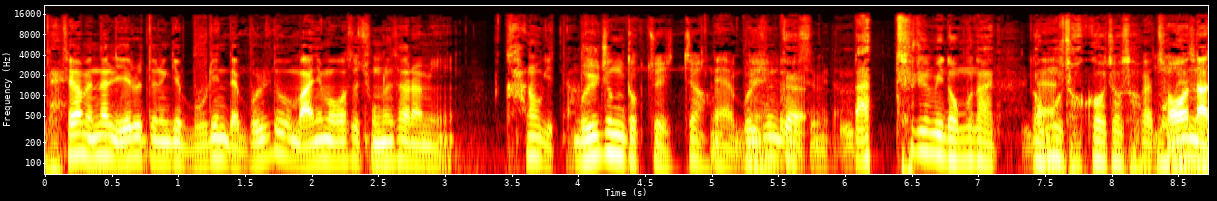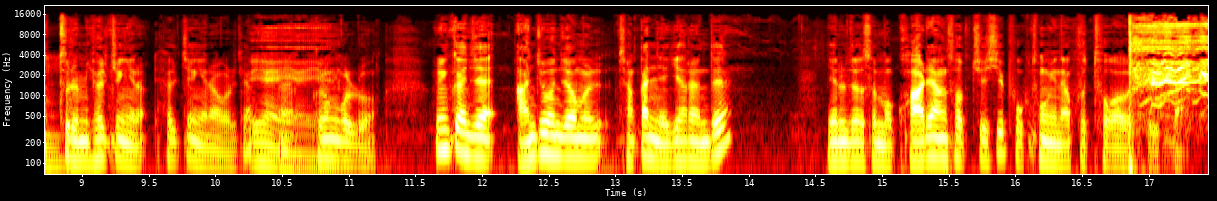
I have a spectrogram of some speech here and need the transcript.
네. 제가 맨날 예를 드는 게 물인데 물도 많이 먹어서 죽는 사람이 간혹 있다. 물 중독조 있죠? 네, 물 중독 그러니까 있습니다. 나트륨이 너무 나 너무 네. 적어져서 그러니까. 저나트륨 혈증이라 혈증이라고 그러죠. 예, 네, 예, 예. 그런 걸로. 그러니까 이제 안 좋은 점을 잠깐 얘기하는데 예를 들어서 뭐 과량 섭취 시 복통이나 구토가 올 수 있다.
